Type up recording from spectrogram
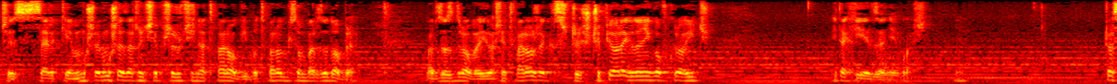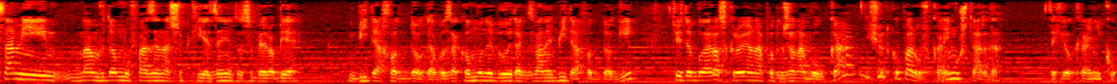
czy z serkiem. Muszę, muszę zacząć się przerzucić na twarogi, bo twarogi są bardzo dobre, bardzo zdrowe i właśnie twarożek czy szczypiorek do niego wkroić i takie jedzenie właśnie. Nie? Czasami mam w domu fazę na szybkie jedzenie, to sobie robię bida hot doga, bo za komuny były tak zwane bida hot dogi, czyli to była rozkrojona podgrzana bułka i w środku parówka i musztarda z takiego kraniku.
